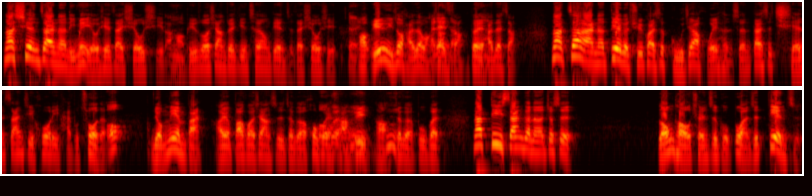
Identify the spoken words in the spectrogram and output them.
那现在呢，里面有一些在休息了哈，嗯。比如说像最近车用电子在休息，对。哦，元宇宙还在往上涨对，嗯。还在涨。那再来呢，第二个区块是股价回很深，但是前三季获利还不错的，哦，有面板，还有包括像是这个货柜航运。啊、嗯。这个部分。那第三个呢，就是龙头全指股，不管是电子、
